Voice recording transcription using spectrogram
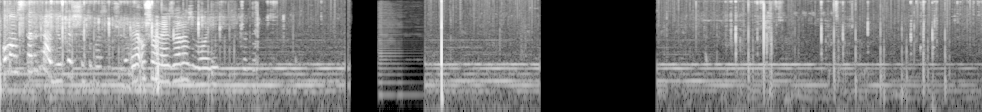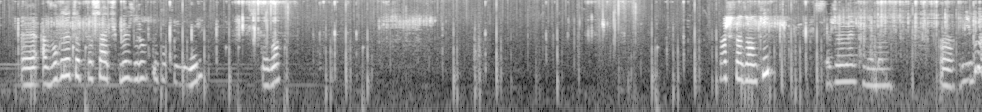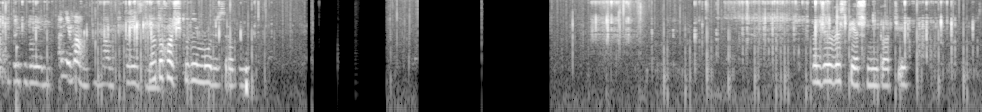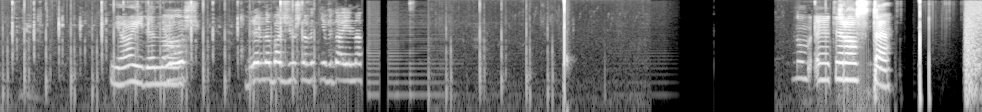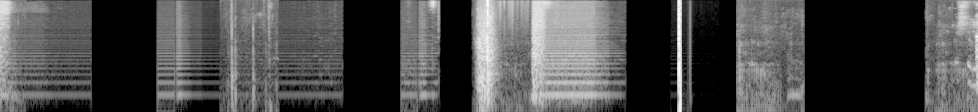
O, mam stare radio, też się to bardzo przyda. Ja oszaleję zaraz moim. W ogóle to posadźmy, zróbmy taki mur z tego. Masz sadzonki? Sarzanek nie mam. A, Nie było tutaj chyba jedno. A nie, mam, mam, tutaj jest. no to chodź, tutaj mury zrobimy. Będzie bezpieczniej bardziej. Ja idę na... Już. Drewna bardziej już nawet nie wydaje na... No e, teraz te.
